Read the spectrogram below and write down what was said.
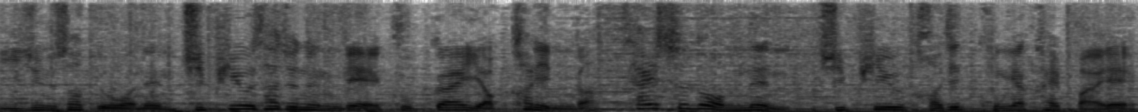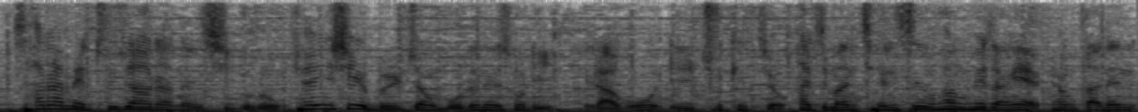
이준석 의원 은 GPU 사주는 게 국가의 역할인가? 살 수도 없는 GPU 거짓 공약할 바에 사람에 투자하라는 식으로 현실 물정 모르는 소리라고 일축했죠. 하지만 젠슨 황 회장의 평가는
